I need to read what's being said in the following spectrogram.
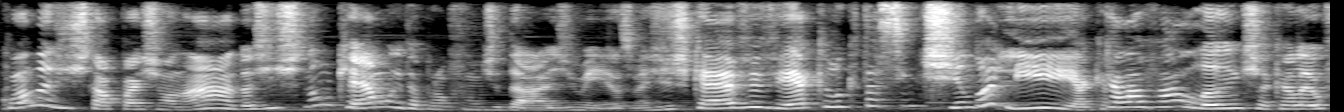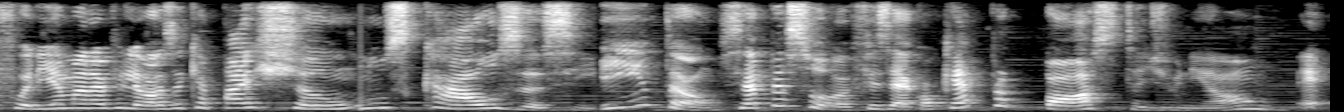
Quando a gente tá apaixonado, a gente não quer muita profundidade mesmo. A gente quer viver aquilo que tá sentindo ali, aquela avalanche, aquela euforia maravilhosa que a paixão nos causa, assim. E então, se a pessoa fizer qualquer proposta de união, é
